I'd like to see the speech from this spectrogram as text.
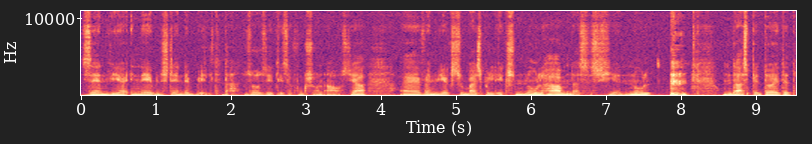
sehen wir im nebenstehenden Bild. Da, so sieht diese Funktion aus. Ja? Äh, wenn wir jetzt zum Beispiel x0 haben, das ist hier 0 und das bedeutet,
